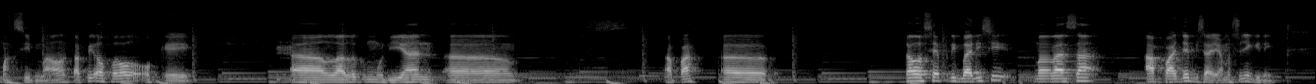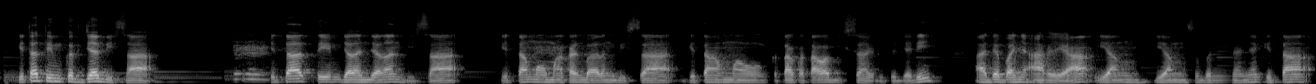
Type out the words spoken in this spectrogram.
maksimal, tapi overall oke. Okay. Uh, lalu kemudian uh, apa uh, kalau saya pribadi sih merasa apa aja bisa ya maksudnya gini kita tim kerja bisa kita tim jalan-jalan bisa kita mau makan bareng bisa kita mau ketawa-ketawa bisa gitu jadi ada banyak area yang yang sebenarnya kita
